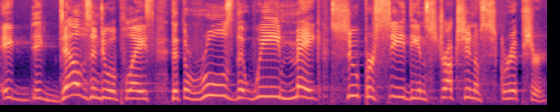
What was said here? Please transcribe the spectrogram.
it, it delves into a place that the rules that we make supersede the instruction of Scripture.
